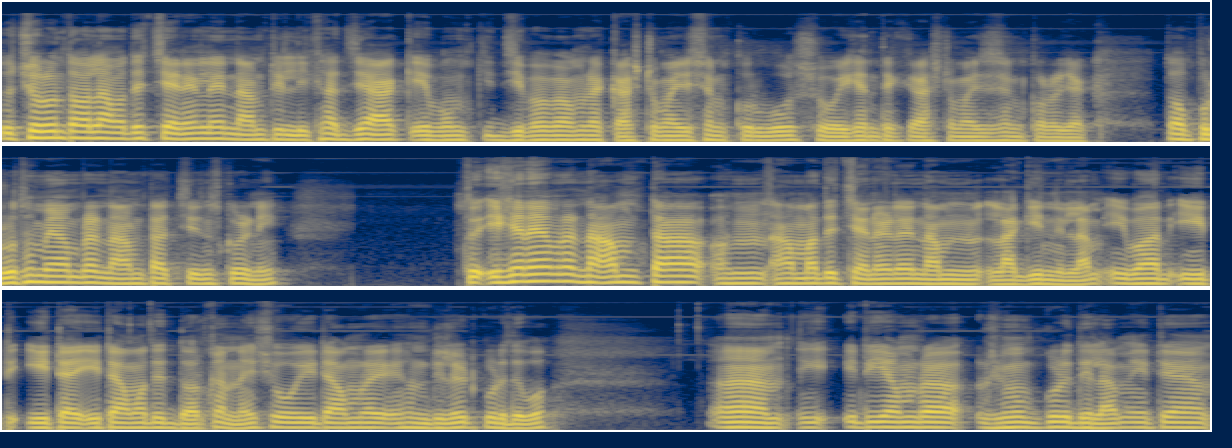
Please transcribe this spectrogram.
তো চলুন তাহলে আমাদের চ্যানেলের নামটি লেখা যাক এবং যেভাবে আমরা কাস্টমাইজেশন করব। সো এখান থেকে কাস্টমাইজেশন করা যাক। তো প্রথমে আমরা নামটা চেঞ্জ করে নিই। তো এখানে আমরা নামটা আমাদের চ্যানেলের নাম লাগিয়ে নিলাম। এবার এট- এটা আমাদের দরকার নেই সো এটা আমরা এখন ডিলিট করে দেবো। এটি আমরা রিমুভ করে দিলাম, এটা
